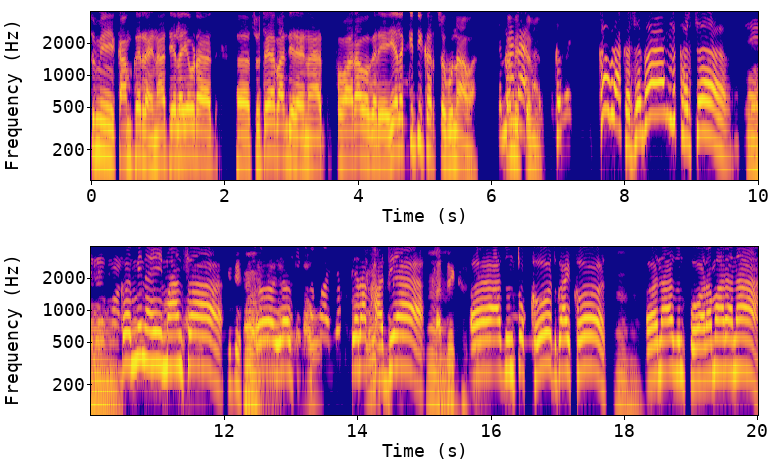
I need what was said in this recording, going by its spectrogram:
तुम्ही काम कर राही ना त्याला एवढा अ, चुतळ्या बांधी राही ना फवारा वगैरे याला किती खर्च गुन्हा हवा? तर मग कमीत कमी. केवढा खर्च गंज खर्च. हम्म. कमी नाही माणसा. अ, या- त्याला खाद्या. हम्म. अ, अजून तो खत गाय खत. हम्म. आणि अजून फवारा मारा ना.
